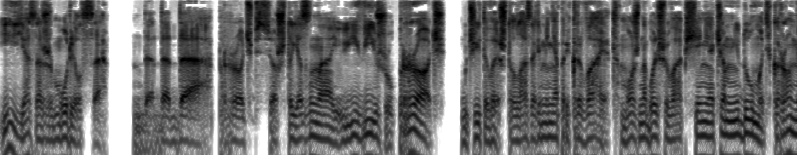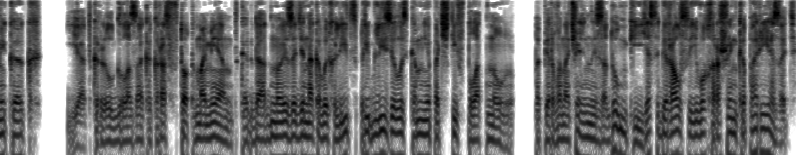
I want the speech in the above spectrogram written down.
И я зажмурился. Да-да-да, прочь все, что я знаю и вижу, прочь. Учитывая, что Лазарь меня прикрывает, можно больше вообще ни о чем не думать, кроме как... Я открыл глаза как раз в тот момент, когда одно из одинаковых лиц приблизилось ко мне почти вплотную. По первоначальной задумке я собирался его хорошенько порезать,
